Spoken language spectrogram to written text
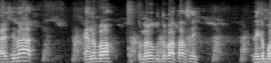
আইসি ভাত। এনে ব তোর লগে কত কথা আছে। এদিকে ব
